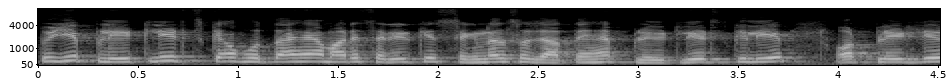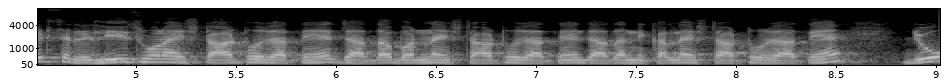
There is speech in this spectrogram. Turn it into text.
तो ये प्लेटलेट्स क्या होता है, हमारे शरीर के सिग्नल्स जाते हैं प्लेटलेट्स के लिए और प्लेटलेट्स रिलीज़ होना स्टार्ट हो जाते हैं, ज़्यादा बनना स्टार्ट हो जाते हैं, ज़्यादा निकलना स्टार्ट हो जाते हैं, जो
